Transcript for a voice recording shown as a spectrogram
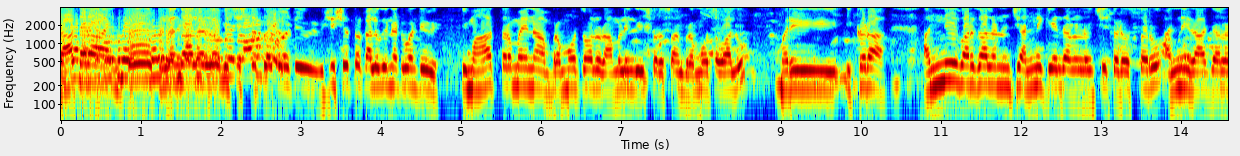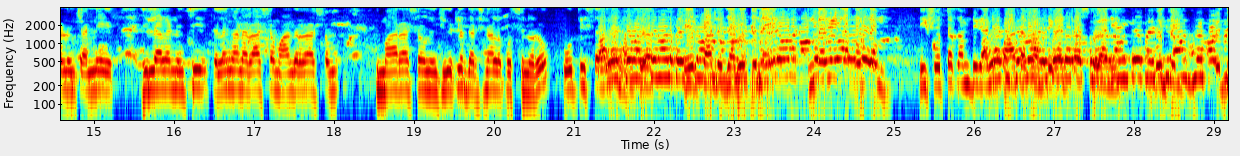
జాతర ఎంతో తెలంగాణలో విశిష్టతతోటి విశిష్టత కలిగినటువంటి ఈ మహత్తరమైన బ్రహ్మోత్సవాలు రామలింగేశ్వర స్వామి బ్రహ్మోత్సవాలు. మరి ఇక్కడ అన్ని వర్గాల నుంచి అన్ని కేంద్రాల నుంచి ఇక్కడ వస్తారు. అన్ని రాజ్యాల నుంచి అన్ని జిల్లాల నుంచి తెలంగాణ రాష్ట్రం ఆంధ్ర రాష్ట్రం మహారాష్ట్రం నుంచి ఇట్లా దర్శనాలకు వస్తున్నారు. పూర్తి స్థాయిలో మంచిగా ఏర్పాట్లు జరుగుతున్నాయి. ఇంకా ఇట్లా కొంచెం ఈ కొత్త కమిటీ గాని పాత కమిటీ గాని ట్రస్ట్ గాని కొంచెం పెద్ద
